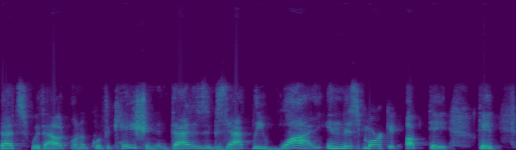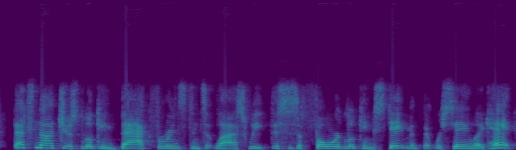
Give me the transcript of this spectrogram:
That's without unequivocation. And that is exactly why in this market update, okay, that's not just looking back, for instance, at last week. This is a forward looking statement that we're saying, like, hey,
